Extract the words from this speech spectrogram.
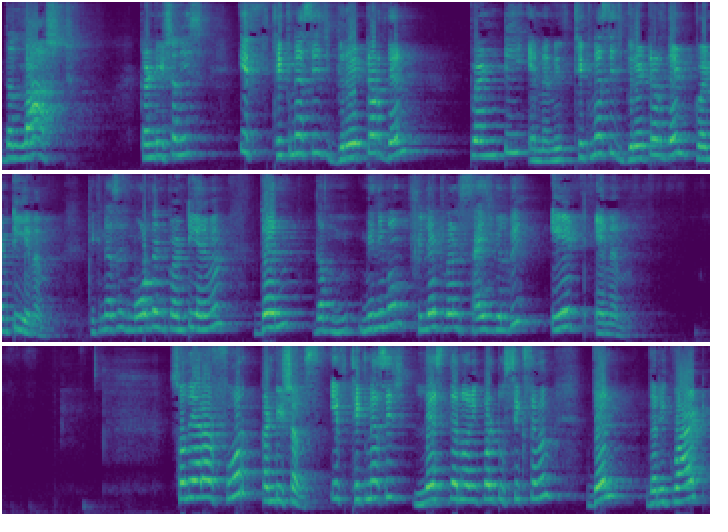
the last condition is if thickness is greater than 20 mm if thickness is greater than 20 mm thickness is more than 20 mm then the minimum fillet weld size will be 8 mm. So there are four conditions. If thickness is less than or equal to 6 mm then the required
